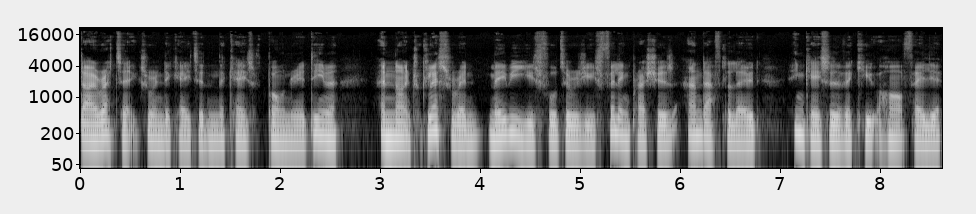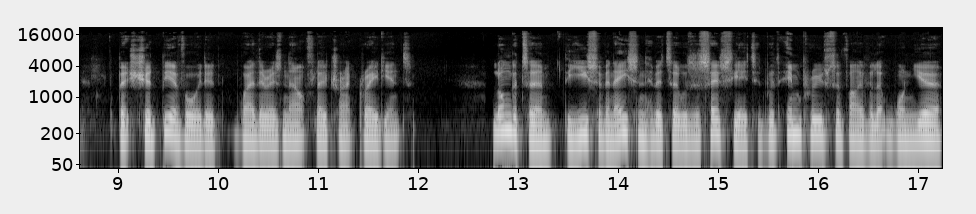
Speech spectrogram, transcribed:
Diuretics are indicated in the case of pulmonary edema, and nitroglycerin may be useful to reduce filling pressures and afterload in cases of acute heart failure, but should be avoided where there is an outflow tract gradient. Longer term, the use of an ACE inhibitor was associated with improved survival at one year,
